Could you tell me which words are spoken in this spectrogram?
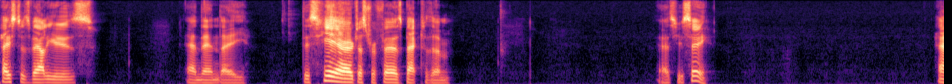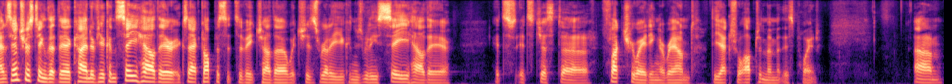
paste as values and then they, this here just refers back to them as you see. And it's interesting that they're kind of, you can see how they're exact opposites of each other, which is really, you can really see how they're, it's, it's just uh, fluctuating around the actual optimum at this point. Um,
